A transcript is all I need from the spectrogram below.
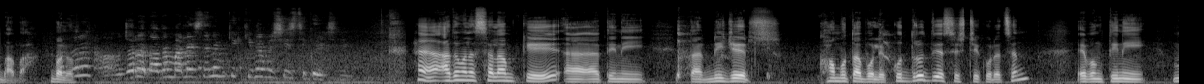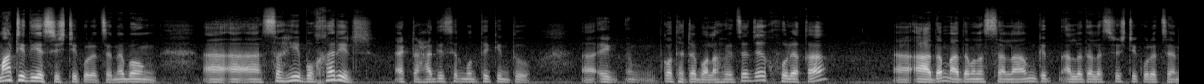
বাবা। বলো। হযরত আদম আলাইহিস সালামকে কীভাবে সৃষ্টি করেছিলেন? হ্যাঁ আদম আলাহ সাল্লামকে তিনি তার নিজের ক্ষমতা বলে কুদরত দিয়ে সৃষ্টি করেছেন এবং তিনি মাটি দিয়ে সৃষ্টি করেছেন এবং সাহি বুখারির একটা হাদিসের মধ্যে কিন্তু এই কথাটা বলা হয়েছে যে খোলেকা আদম আদম আলাহ সাল্লামকে আল্লাহ তালা সৃষ্টি করেছেন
